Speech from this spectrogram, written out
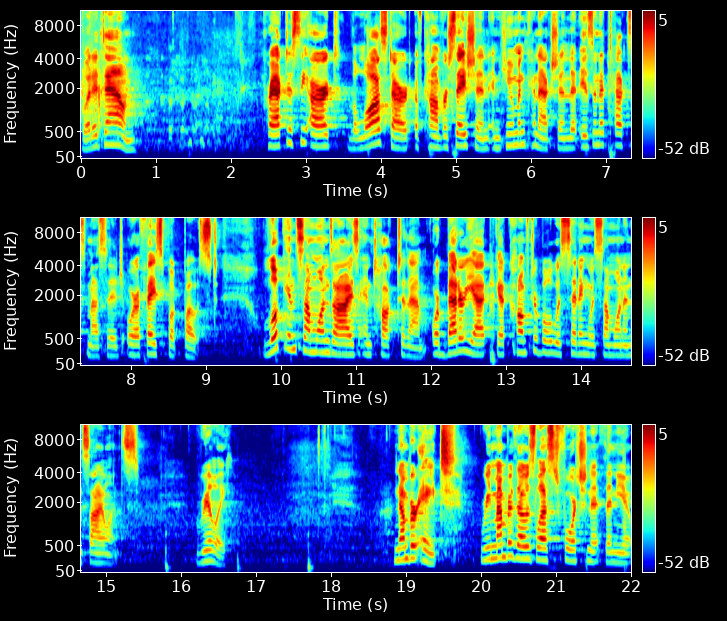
Put it down. Practice the art, the lost art of conversation and human connection that isn't a text message or a Facebook post. Look in someone's eyes and talk to them. Or better yet, get comfortable with sitting with someone in silence. Really. Number eight, remember those less fortunate than you.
